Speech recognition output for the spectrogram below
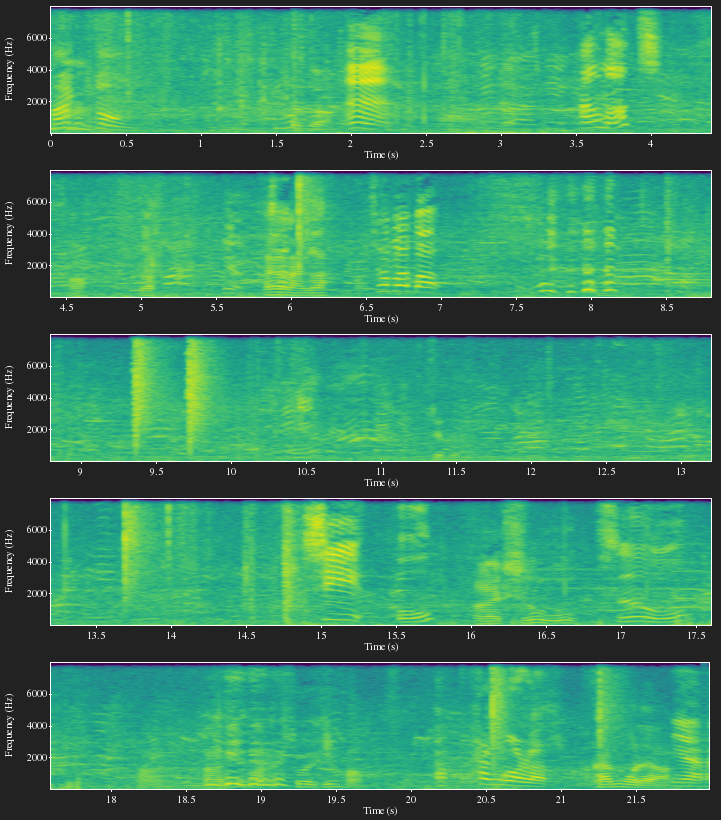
맛있어. 응. How much? 어, 하여 나가. 쳐봐봐. 지금. 十五呃，十五。十五啊，哪地方的？说的挺好。 한국어 韩国的呀？ Yeah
